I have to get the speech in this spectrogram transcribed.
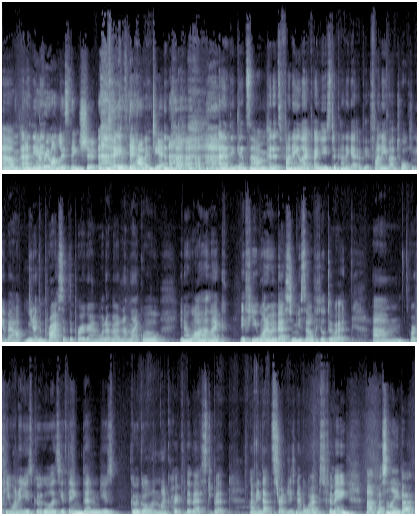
um, and, and I think everyone it, listening should, if they haven't yet. and I think it's um, and it's funny. Like I used to kind of get a bit funny about talking about you know mm. the price of the program or whatever, and I'm like, well, you know what, like if you want to invest in yourself, you'll do it. Um, or if you want to use Google as your thing, then use Google and like hope for the best. But I mean, that strategy's never worked for me uh, personally. But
